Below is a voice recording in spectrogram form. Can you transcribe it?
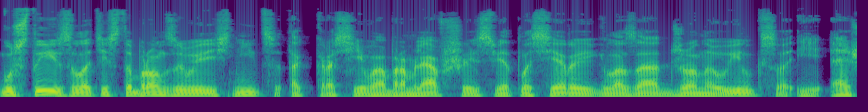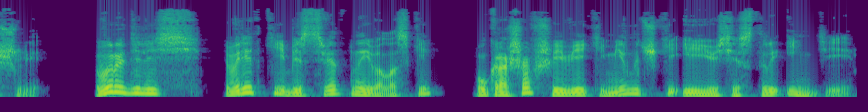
Густые золотисто-бронзовые ресницы, так красиво обрамлявшие светло-серые глаза Джона Уилкса и Эшли, выродились в редкие бесцветные волоски, украшавшие веки Милочки и ее сестры Индии.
